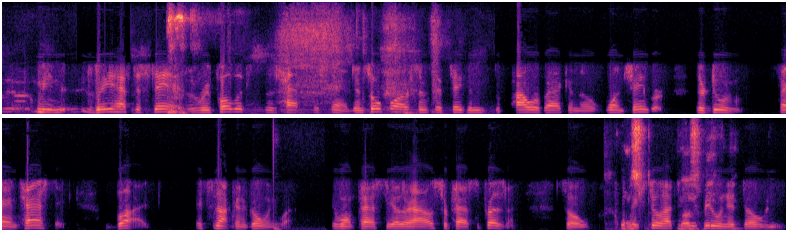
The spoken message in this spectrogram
I mean, they have to stand. The Republicans have to stand. And so far, since they've taken the power back in the one chamber, they're doing fantastic. But it's not going to go anywhere it won't pass the other house or pass the president. So well, they still have to well, keep doing it though. And,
